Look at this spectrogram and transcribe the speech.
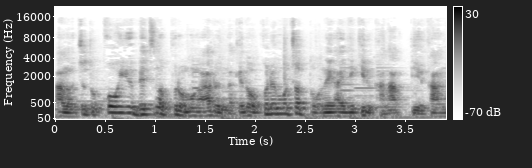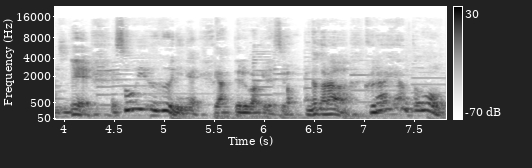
あの、ちょっとこういう別のプロモがあるんだけど、これもちょっとお願いできるかなっていう感じで、そういう風にね、やってるわけですよ。だから、クライアントの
